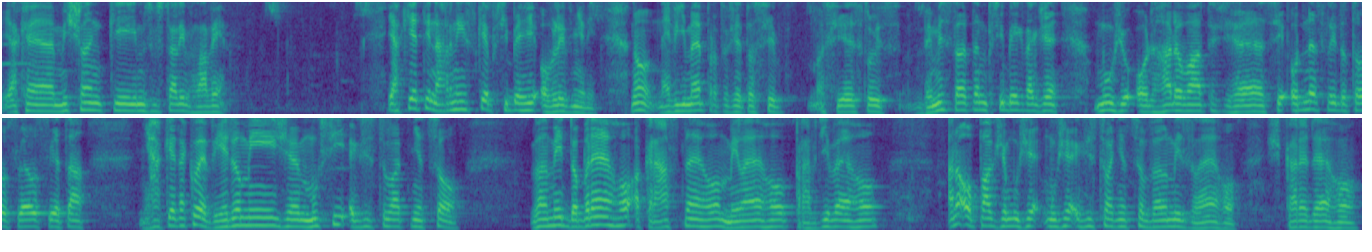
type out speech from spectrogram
jaké myšlenky jim zůstaly v hlavě? Jak je ty narnijské příběhy ovlivnily? No, nevíme, protože to si C.S. Lewis vymyslel ten příběh, takže můžu odhadovat, že si odnesli do toho svého světa nějaké takové vědomí, že musí existovat něco velmi dobrého a krásného, milého, pravdivého a naopak, že může, může existovat něco velmi zlého, škaredého,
